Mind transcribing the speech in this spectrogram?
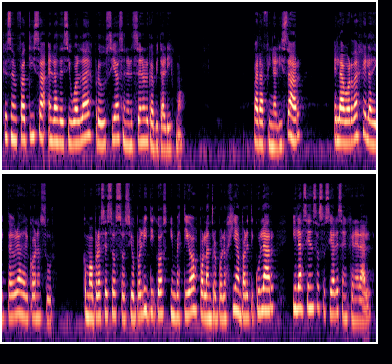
que se enfatiza en las desigualdades producidas en el seno del capitalismo. Para finalizar, el abordaje de las dictaduras del Cono Sur, como procesos sociopolíticos investigados por la antropología en particular y las ciencias sociales en general.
